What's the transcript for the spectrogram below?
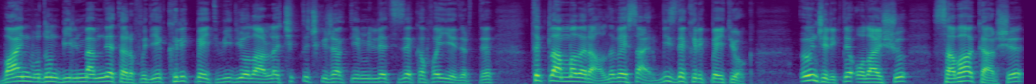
Vinewood'un bilmem ne tarafı diye clickbait videolarla çıktı çıkacak diye millet size kafayı yedirtti. Tıklanmaları aldı vesaire. Bizde clickbait yok. Öncelikle olay şu, sabaha karşı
